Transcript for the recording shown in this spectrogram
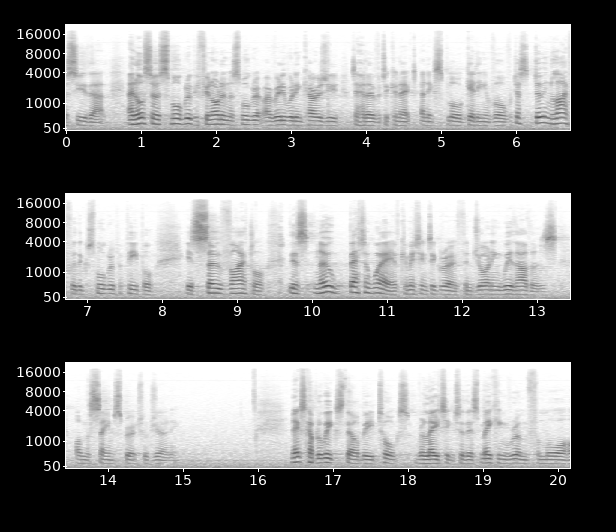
pursue that. And also a small group. If you're not in a small group, I really would encourage you to head over to Connect and explore getting involved. Just doing life with a small group of people is so vital. There's no better way of committing to growth than joining with others on the same spiritual journey. Next couple of weeks, there'll be talks relating to this, making room for more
